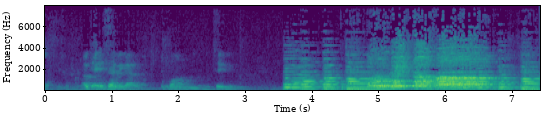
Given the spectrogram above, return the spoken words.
yeah. Okay, so there we go. One, Oh, Awake the heart.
